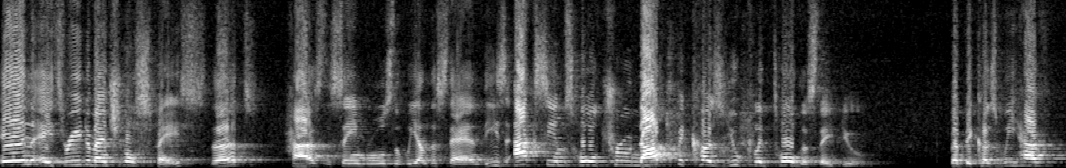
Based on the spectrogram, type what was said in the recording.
in a three-dimensional space that has the same rules that we understand, these axioms hold true not because Euclid told us they do, but because we have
